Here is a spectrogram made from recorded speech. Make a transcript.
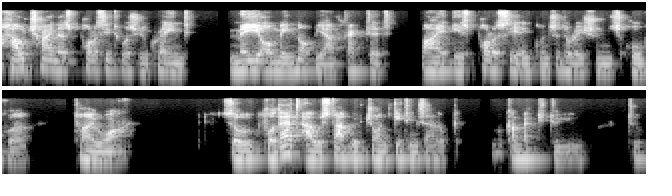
how China's policy towards Ukraine may or may not be affected by its policy and considerations over Taiwan. So for that, I will start with John Gittings and I'll come back to you too.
